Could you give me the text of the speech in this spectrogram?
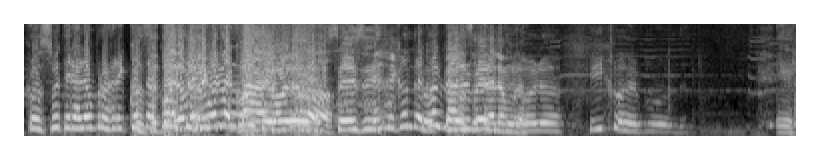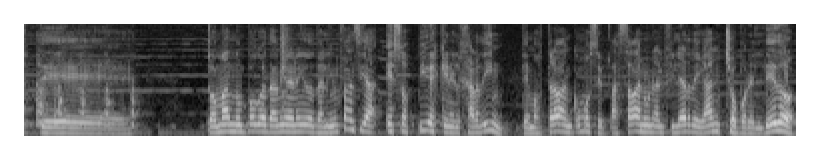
Con suéter al hombro Con recontra suéter al hombro recontra boludo. Sí, sí. Es recontra Coldplay con suéter al hombro. boludo. Hijo de puta. Este. Tomando un poco también anécdota de la infancia, esos pibes que en el jardín te mostraban cómo se pasaban un alfiler de gancho por el dedo,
